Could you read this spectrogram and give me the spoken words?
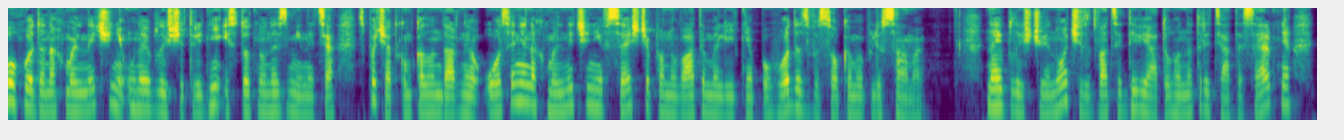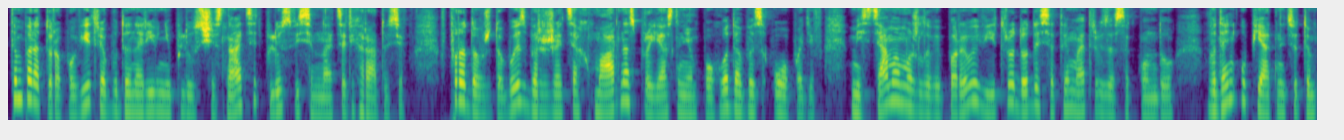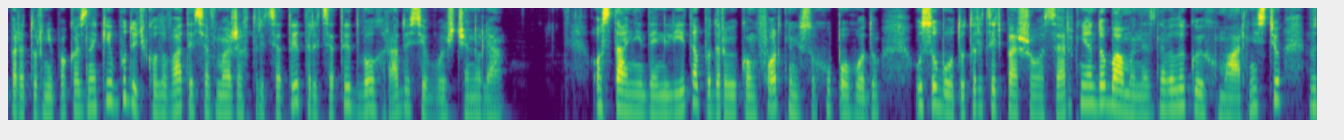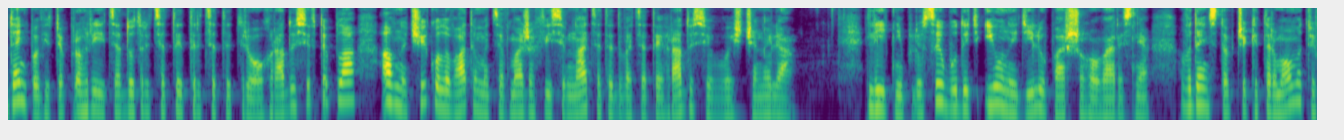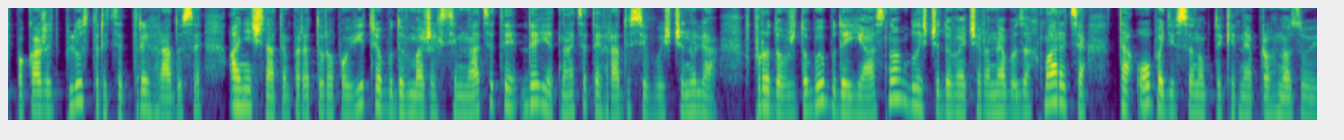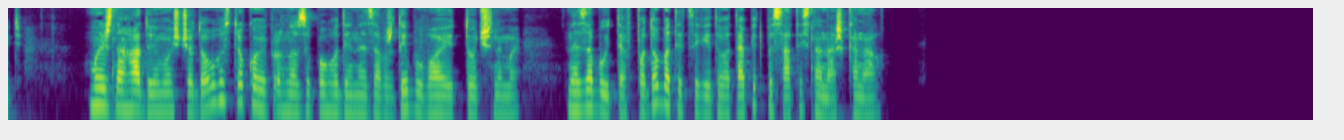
Погода на Хмельниччині у найближчі три дні істотно не зміниться. З початком календарної осені на Хмельниччині все ще пануватиме літня погода з високими плюсами. Найближчої ночі з 29 на 30 серпня температура повітря буде на рівні плюс 16, плюс 18 градусів. Впродовж доби збережеться хмарна з проясненням погода без опадів. Місцями можливі пориви вітру до 10 метрів за секунду. Вдень у п'ятницю температурні показники будуть коливатися в межах 30-32 градусів вище нуля. Останній день літа подарує комфортну і суху погоду. У суботу, 31 серпня, доба мине з невеликою хмарністю, вдень повітря прогріється до 30-33 градусів тепла, а вночі коливатиметься в межах 18-20 градусів вище нуля. Літні плюси будуть і у неділю 1 вересня. Вдень стопчики термометрів покажуть плюс 33 градуси, а нічна температура повітря буде в межах 17-19 градусів вище нуля. Впродовж доби буде ясно, ближче до вечора небо захмариться, та опадів синоптики не прогнозують. Ми ж нагадуємо, що довгострокові прогнози погоди не завжди бувають точними. Не забудьте вподобати це відео та підписатись на наш канал.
